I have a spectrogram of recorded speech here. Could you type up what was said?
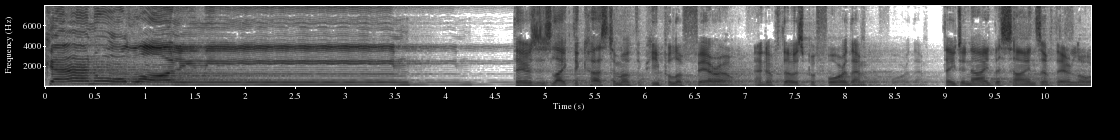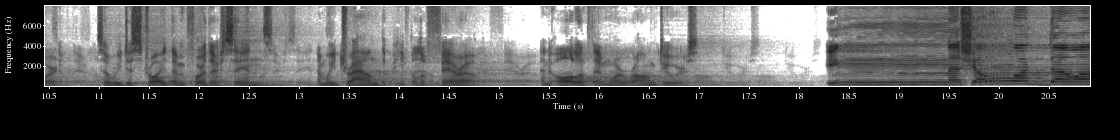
كانوا ظالمين Theirs is like the custom of the people of Pharaoh and of those before them. They denied the signs of their Lord, so we destroyed them for their sins and we drowned the people of Pharaoh, and all of them were wrongdoers. إن شر الدواب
